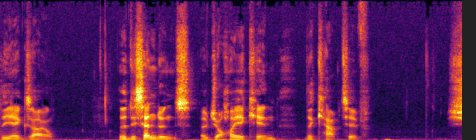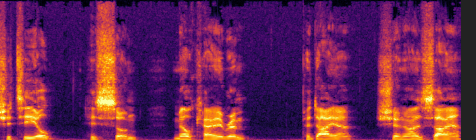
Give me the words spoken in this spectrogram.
the exile. The descendants of Jehoiakim the captive. Shealtiel his son, Malkiram, Pedaiah, Shenaziah,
